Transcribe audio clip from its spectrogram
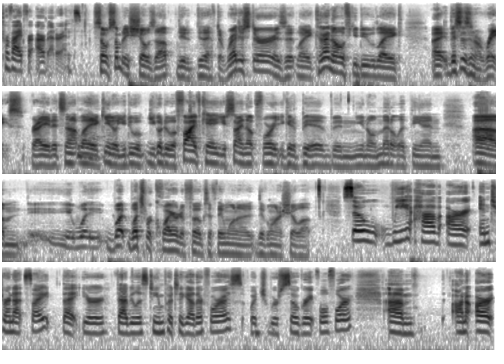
provide for our veterans. So if somebody shows up, do, do they have to register? Is it like? Because I know if you do like. Uh, this isn't a race, right? It's not like you know you do a, you go to a 5K, you sign up for it, you get a bib and you know a medal at the end. Um, eh, what, what what's required of folks if they want to they want to show up? So we have our internet site that your fabulous team put together for us, which we're so grateful for. Um, on our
